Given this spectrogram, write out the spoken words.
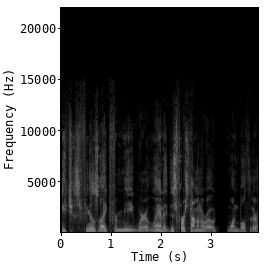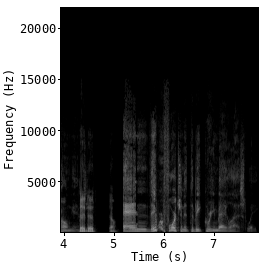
it just feels like for me, where Atlanta, this first time on the road, won both of their home games. They did. Yeah. And they were fortunate to beat Green Bay last week.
